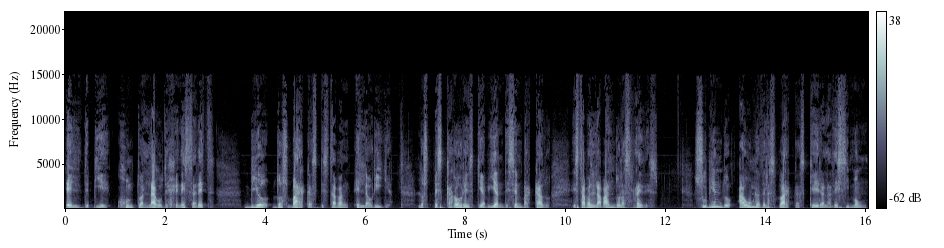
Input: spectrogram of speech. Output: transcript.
él de pie junto al lago de Genezaret, vio dos barcas que estaban en la orilla. Los pescadores que habían desembarcado estaban lavando las redes. Subiendo a una de las barcas, que era la de Simón,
